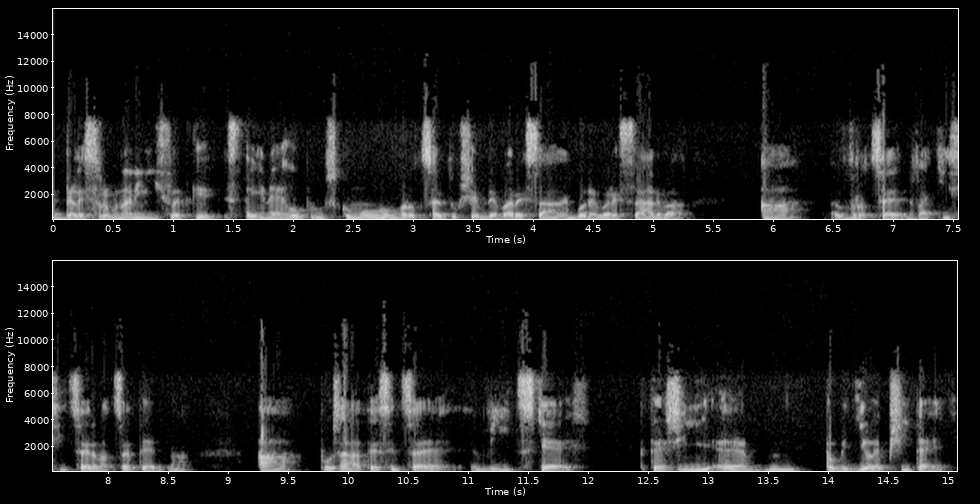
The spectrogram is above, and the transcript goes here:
Byly srovnané výsledky stejného průzkumu v roce tuším 90 nebo 92 a v roce 2021. A pořád je sice víc těch, kteří to vidí lepší teď,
